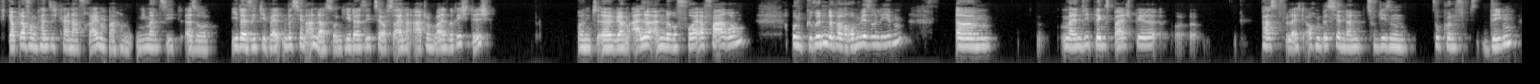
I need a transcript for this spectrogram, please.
ich glaube, davon kann sich keiner frei machen. Niemand sieht, also jeder sieht die Welt ein bisschen anders und jeder sieht sie auf seine Art und Weise richtig. Und äh, wir haben alle andere Vorerfahrungen und Gründe, warum wir so leben. Ähm, mein Lieblingsbeispiel äh, passt vielleicht auch ein bisschen dann zu diesem Zukunftsding.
